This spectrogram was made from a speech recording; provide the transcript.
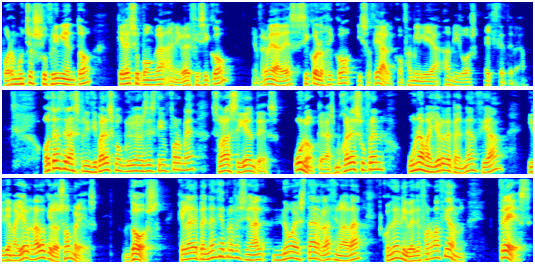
por mucho sufrimiento que le suponga a nivel físico, enfermedades, psicológico y social, con familia, amigos, etc. Otras de las principales conclusiones de este informe son las siguientes. Uno, que las mujeres sufren una mayor dependencia y de mayor grado que los hombres. Dos, que la dependencia profesional no está relacionada con el nivel de formación. Tres,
